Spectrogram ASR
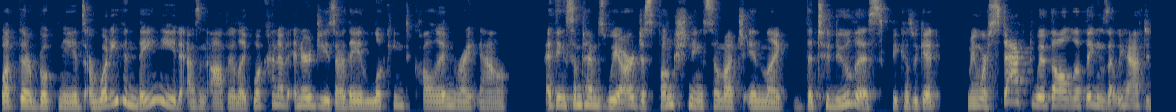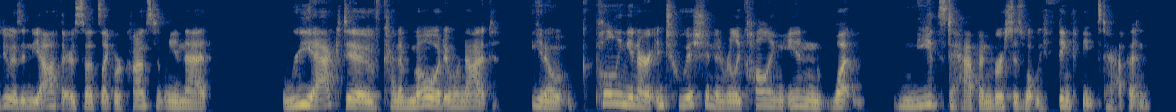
what their book needs or what even they need as an author. Like what kind of energies are they looking to call in right now? I think sometimes we are just functioning so much in like the to-do list because we get, mean, we're stacked with all the things that we have to do as indie authors. So it's like we're constantly in that reactive kind of mode and we're not, you know, pulling in our intuition and really calling in what needs to happen versus what we think needs to happen.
